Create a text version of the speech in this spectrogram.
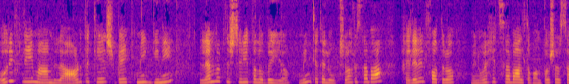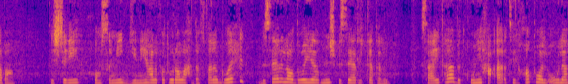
Oriflame عاملة عرض cash back 100 جنيه لما بتشتري طلبية من كتالوج شهر سبعة خلال الفترة من واحد سبعة لتمنتاشر سبعة. تشتري 500 جنيه على فاتورة واحدة في طلب واحد بسعر العضوية مش بسعر الكتالوج. ساعتها بتكوني حققتي الخطوة الأولى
